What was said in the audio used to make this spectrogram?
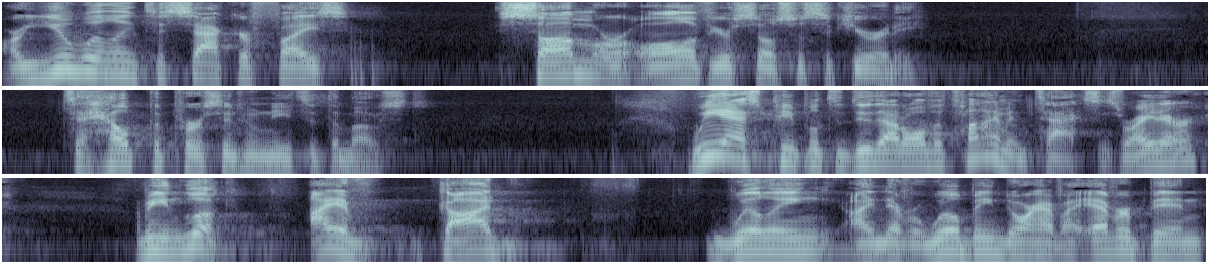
are you willing to sacrifice some or all of your Social Security to help the person who needs it the most? We ask people to do that all the time in taxes, right, Erick? I mean, look, I have, God willing, I never will be, nor have I ever been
